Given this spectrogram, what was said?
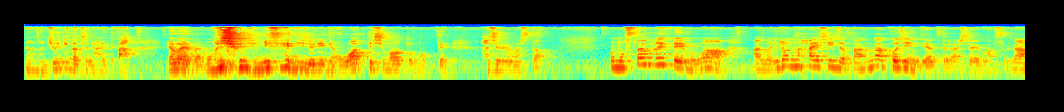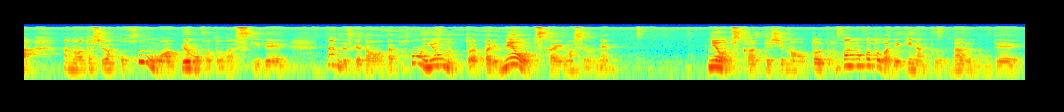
あの12月に入ってあやばいやばいもう2022年終わってしまうと思って始めました。このスタンド FM はあのいろんな配信者さんが個人でやってらっしゃいますがあの私はこう本を読むことが好きでなんですけどやっぱ本を読むとやっぱり目を使いますよね。目を使ってしまうとやっぱ他のことができなくなるので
